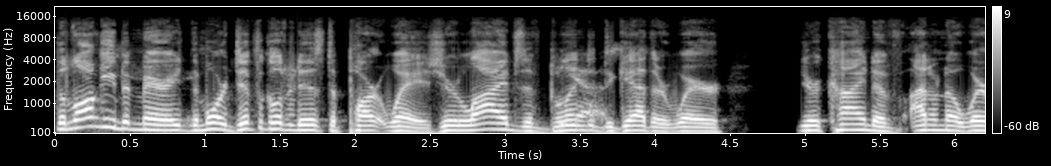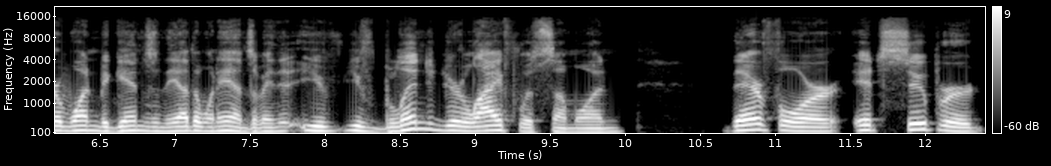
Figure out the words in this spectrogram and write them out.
the longer you've been married, the more difficult it is to part ways. Your lives have blended Yes. together where you're kind of I don't know where one begins and the other one ends. I mean, you've you've blended your life with someone. Therefore, it's super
